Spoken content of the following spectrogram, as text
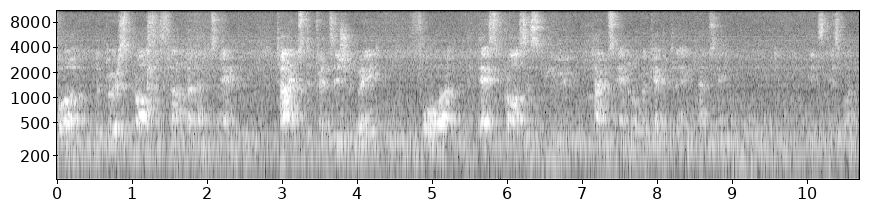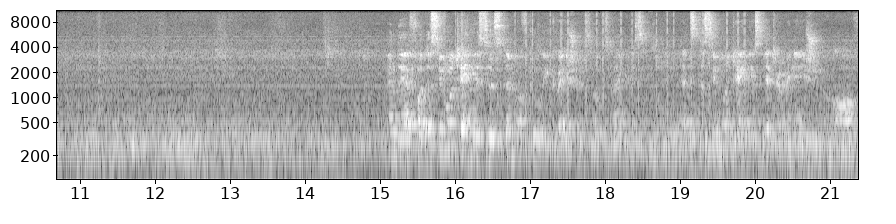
for the birth process, lambda times n, times the transition rate for the death process, mu times n over capital N times n. It's this one. and therefore the simultaneous system of two equations looks like this. That's the simultaneous determination of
